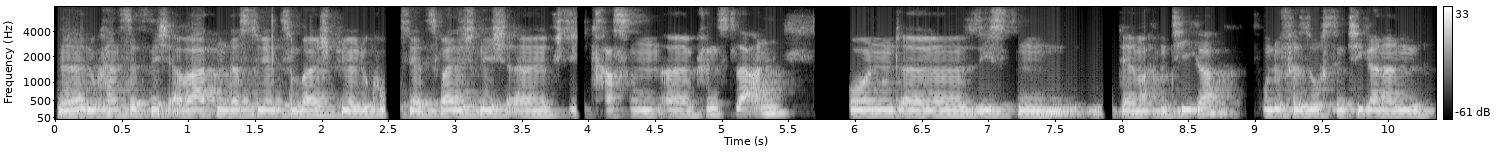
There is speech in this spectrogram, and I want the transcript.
Ne, du kannst jetzt nicht erwarten, dass du jetzt zum Beispiel, du guckst jetzt, weiß ich nicht, äh, richtig krassen äh, Künstler an und äh, siehst, einen, der macht einen Tiger und du versuchst den Tiger dann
